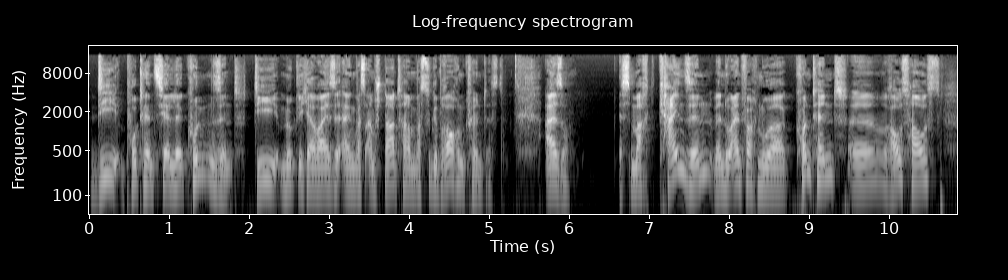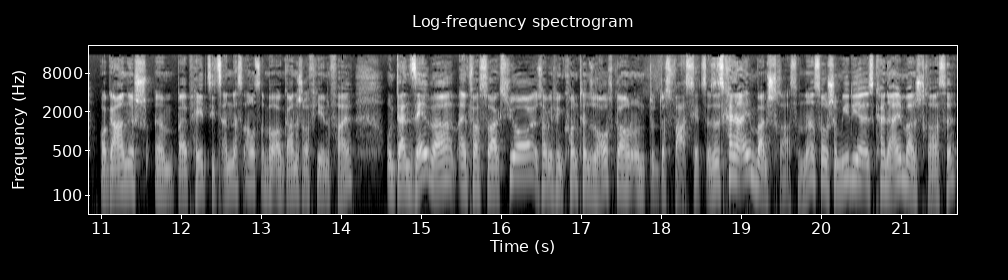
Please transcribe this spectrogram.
die potenzielle Kunden sind, die möglicherweise irgendwas am Start haben, was du gebrauchen könntest. Also, es macht keinen Sinn, wenn du einfach nur Content äh, raushaust, organisch, ähm, bei Paid sieht's anders aus, aber organisch auf jeden Fall, und dann selber einfach sagst, ja, jetzt habe ich den Content so rausgehauen und das war's jetzt. Also es ist keine Einbahnstraße. Ne? Social Media ist keine Einbahnstraße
